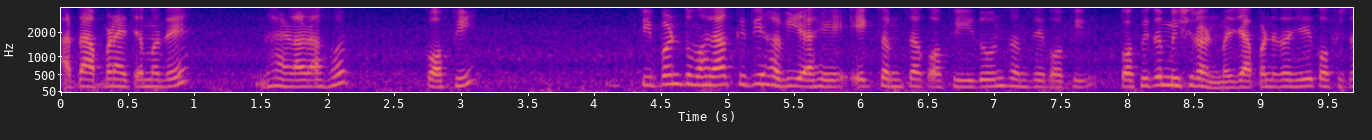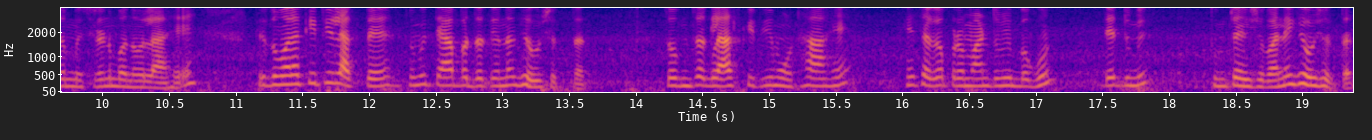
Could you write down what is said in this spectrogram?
आता आपण ह्याच्यामध्ये घालणार आहोत कॉफी. ती पण तुम्हाला किती हवी आहे? एक चमचा कॉफी दोन चमचे कॉफी कॉफीचं मिश्रण म्हणजे आपण आता हे कॉफीचं मिश्रण बनवलं आहे ते तुम्हाला किती लागते तुम्ही त्या पद्धतीनं घेऊ शकतात. तुमचा ग्लास किती मोठा आहे? हे सगळं प्रमाण तुम्ही बघून ते तुम्ही तुमच्या हिशोबाने घेऊ शकतात.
